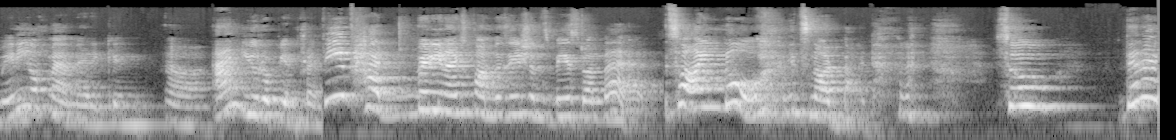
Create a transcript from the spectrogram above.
many of my American uh, and European friends. We've had very nice conversations based on that. So I know it's not bad. so then I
